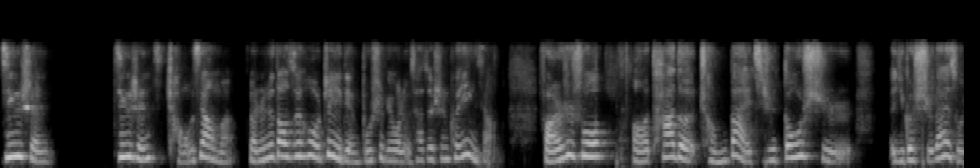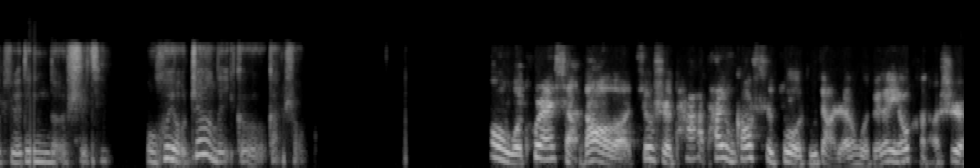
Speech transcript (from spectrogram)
精神精神朝向嘛，反正就到最后这一点不是给我留下最深刻印象，反而是说，呃，他的成败其实都是。一个时代所决定的事情，我会有这样的一个感受。哦，我突然想到了，就是他他用高适做主讲人，我觉得也有可能是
